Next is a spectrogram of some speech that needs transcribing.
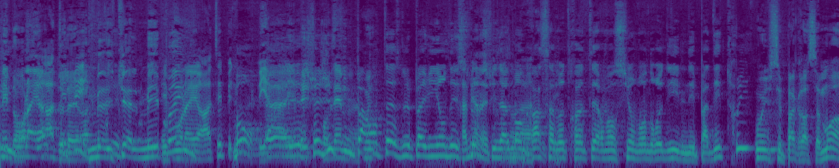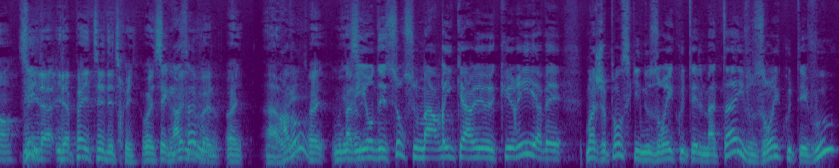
Mais pour la RATP. Mais quel Et mépris pour la RATP. Bon, euh, des je fais juste une parenthèse. Le pavillon des sciences, finalement, président. grâce à votre intervention vendredi, il n'est pas détruit. Oui, c'est pas grâce à moi, hein. Mais il a, il a pas été détruit. Oui, c'est une grâce bonne à vous. nouvelle. Oui. Ah Bravo. Pavillon des sources où Marie Curie avait. Moi, je pense qu'ils nous ont écouté le matin, ils vous ont écouté vous,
